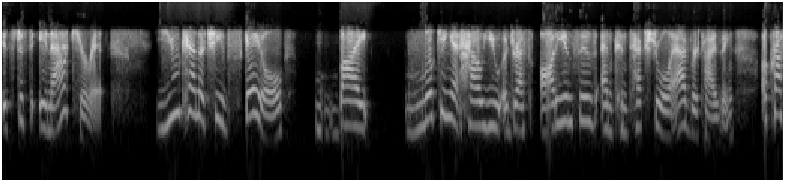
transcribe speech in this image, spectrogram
it's just inaccurate. You can achieve scale by looking at how you address audiences and contextual advertising across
